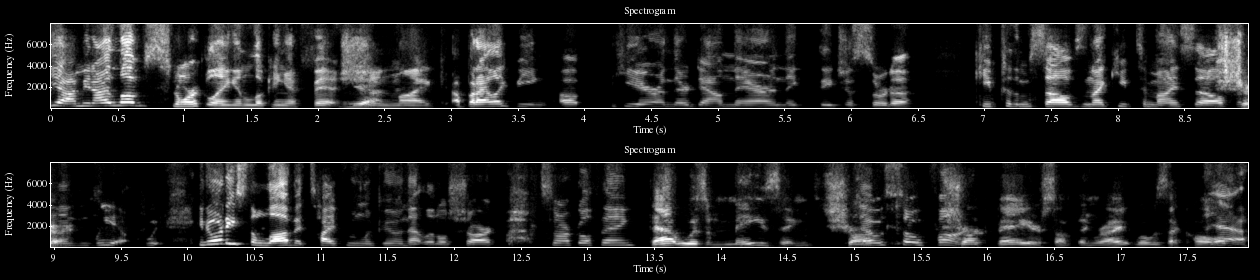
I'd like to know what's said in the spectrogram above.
yeah, I mean, I love snorkeling and looking at fish, Yeah. and like, but I like being up here and they're down there, and they they just sort of keep to themselves, and I keep to myself. Sure. And we, we, you know what I used to love at Typhoon Lagoon, that little shark snorkel thing. that was amazing. Shark, that was so fun. Shark Bay or something, right? What was that called? Yeah,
